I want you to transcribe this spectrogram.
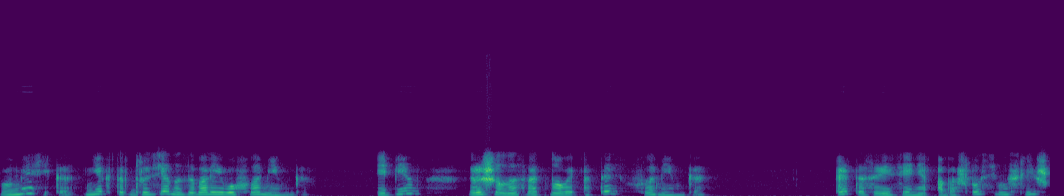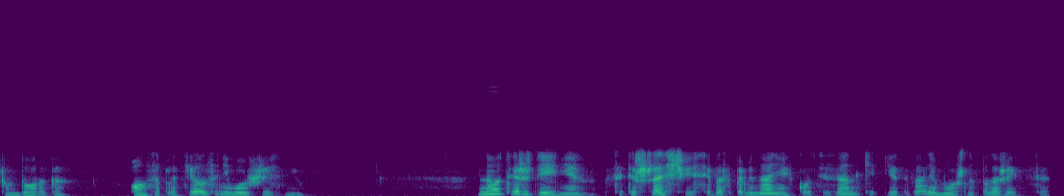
В Мехико некоторые друзья называли его Фламинго, и Бен решил назвать новый отель Фламинго. Это заведение обошлось ему слишком дорого. Он заплатил за него жизнью. На утверждение содержащиеся в воспоминаниях куртизанки, едва ли можно положиться.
